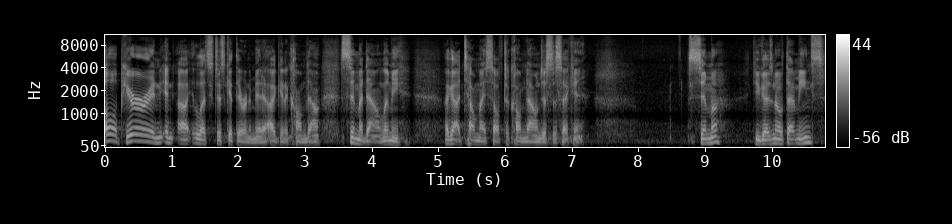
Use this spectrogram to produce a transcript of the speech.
Oh, pure and, and uh, let's just get there in a minute. I got to calm down. Simmer down. Let me, I got to tell myself to calm down just a second. Simmer, do you guys know what that means?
